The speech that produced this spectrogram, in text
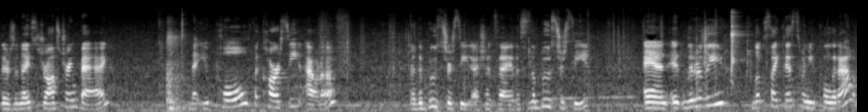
there's a nice drawstring bag that you pull the car seat out of, or the booster seat I should say. This is a booster seat and it literally looks like this when you pull it out.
